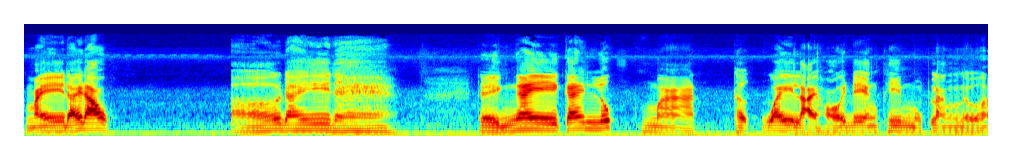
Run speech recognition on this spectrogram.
mày để đâu? Ở đây nè. Thì ngay cái lúc mà thực quay lại hỏi đen thêm một lần nữa,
